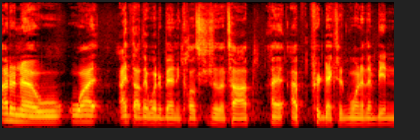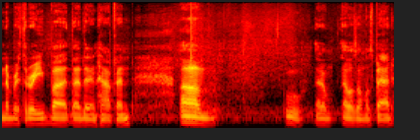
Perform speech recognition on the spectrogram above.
I don't know what I thought they would have been closer to the top. I, I predicted one of them being number three, but that didn't happen. Um, ooh, that that was almost bad.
